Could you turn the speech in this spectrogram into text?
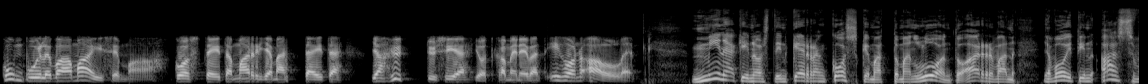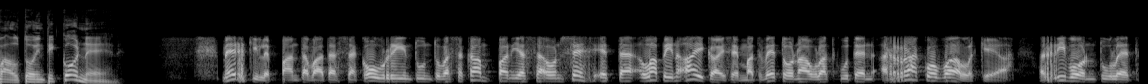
Kumpuilevaa maisemaa, kosteita marjamättäitä ja hyttysiä, jotka menevät ihon alle. Minäkin ostin kerran koskemattoman luontoarvan ja voitin asfaltointikoneen. Merkille pantavaa tässä kouriin tuntuvassa kampanjassa on se, että Lapin aikaisemmat vetonaulat, kuten rakovalkea, rivontulet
